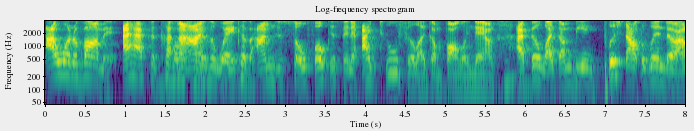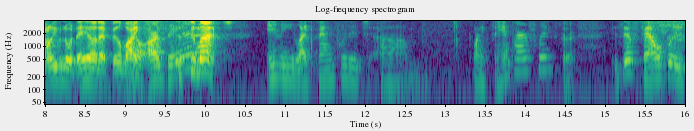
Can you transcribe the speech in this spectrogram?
I want to vomit. I have to cut my eyes away because I'm just so focused in it. I too feel like I'm falling down. I feel like I'm being pushed out the window. I don't even know what the hell that feel like. Are there- It's too much. any like found footage, um, like vampire flicks, or is there found footage?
